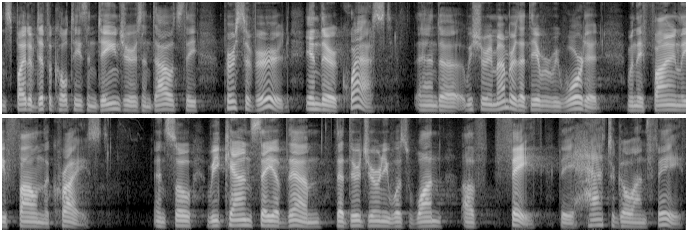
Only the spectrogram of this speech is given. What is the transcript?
In spite of difficulties and dangers and doubts, they persevered in their quest. And uh, we should remember that they were rewarded when they finally found the Christ. And so we can say of them that their journey was one of faith. They had to go on faith.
